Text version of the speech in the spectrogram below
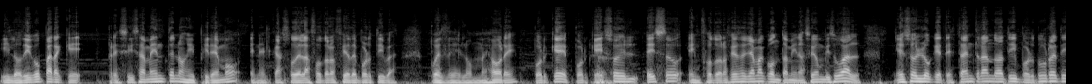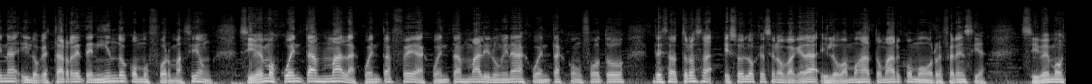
Y lo digo para que precisamente nos inspiremos en el caso de la fotografía deportiva, pues de los mejores. ¿Por qué? Porque eso, es, eso en fotografía se llama contaminación visual. Eso es lo que te está entrando a ti por tu retina y lo que está reteniendo como formación. Si vemos cuentas malas, cuentas feas, cuentas mal iluminadas, cuentas con fotos desastrosas, eso es lo que se nos va a quedar y lo vamos a tomar como referencia. Si vemos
